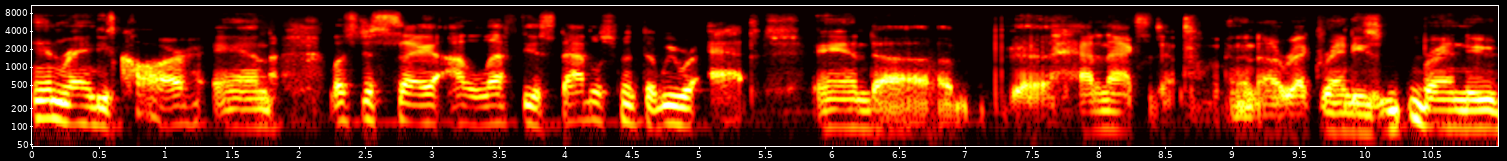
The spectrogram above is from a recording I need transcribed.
in Randy's car, and let's just say I left the establishment that we were at and uh, had an accident and I wrecked Randy's brand new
